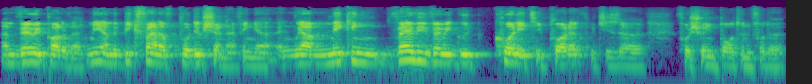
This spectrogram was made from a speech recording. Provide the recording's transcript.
I'm very proud of that. Me, I'm a big fan of production. I think, uh, and we are making very, very good quality product, which is uh, for sure important for the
